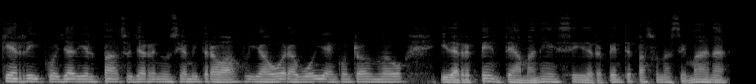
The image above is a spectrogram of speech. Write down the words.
qué rico, ya di el paso, ya renuncié a mi trabajo y ahora voy a encontrar un nuevo y de repente amanece y de repente pasa una semana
